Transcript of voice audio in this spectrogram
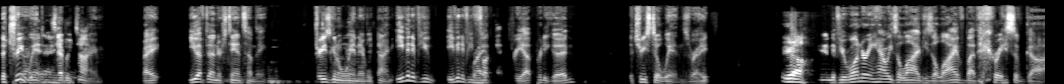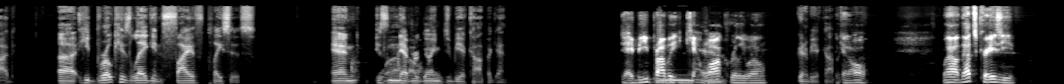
The tree God wins every time, right? You have to understand something. Tree's gonna win every time. Even if you even if you Right. fuck that tree up pretty good, the tree still wins, right? Yeah. And if you're wondering how he's alive, he's alive by the grace of God. Uh, he broke his leg in five places and is never going to be a cop again. Yeah, but he probably can't Yeah. walk really well. Going to be a cop like at all. Wow, that's crazy.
